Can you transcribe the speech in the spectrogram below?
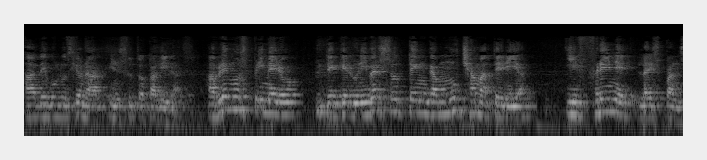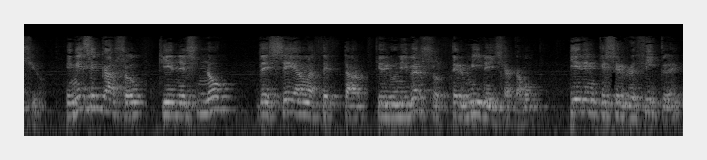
ha de evolucionar en su totalidad. Hablemos primero de que el universo tenga mucha materia y frene la expansión. En ese caso, quienes no desean aceptar que el universo termine y se acabó, quieren que se recicle,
